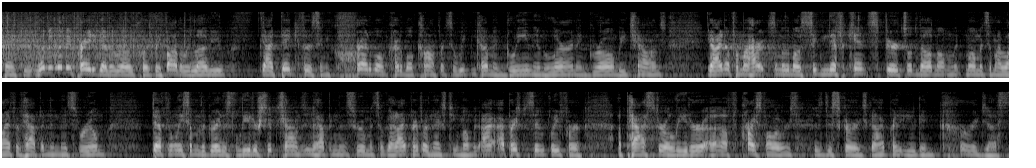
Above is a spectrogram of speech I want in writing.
Thank you. Let me, let me pray together really quickly. Father, we love you. God, thank you for this incredible, incredible conference that we can come and glean and learn and grow and be challenged. God, I know from my heart some of the most significant spiritual development moments in my life have happened in this room definitely some of the greatest leadership challenges that happen in this room. And so, God, I pray for the next few moments. I, I pray specifically for a pastor, a leader of Christ followers who's discouraged. God, I pray that you'd encourage us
